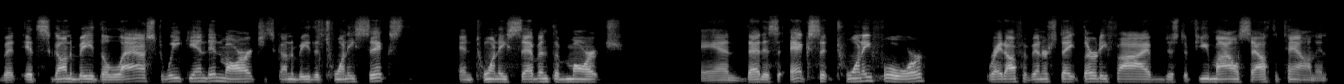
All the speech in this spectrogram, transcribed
but it's going to be the last weekend in March. It's going to be the 26th and 27th of March, and that is exit 24, right off of Interstate 35, just a few miles south of town and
